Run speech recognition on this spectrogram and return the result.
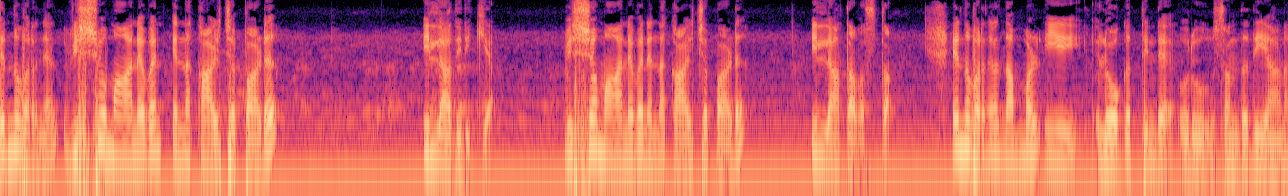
എന്ന് പറഞ്ഞാൽ വിശ്വമാനവൻ എന്ന കാഴ്ചപ്പാട് ഇല്ലാതിരിക്കുക. വിശ്വമാനവൻ എന്ന കാഴ്ചപ്പാട് ഇല്ലാത്ത അവസ്ഥ. എന്ന് പറഞ്ഞാൽ നമ്മൾ ഈ ലോകത്തിന്റെ ഒരു സന്തതിയാണ്.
